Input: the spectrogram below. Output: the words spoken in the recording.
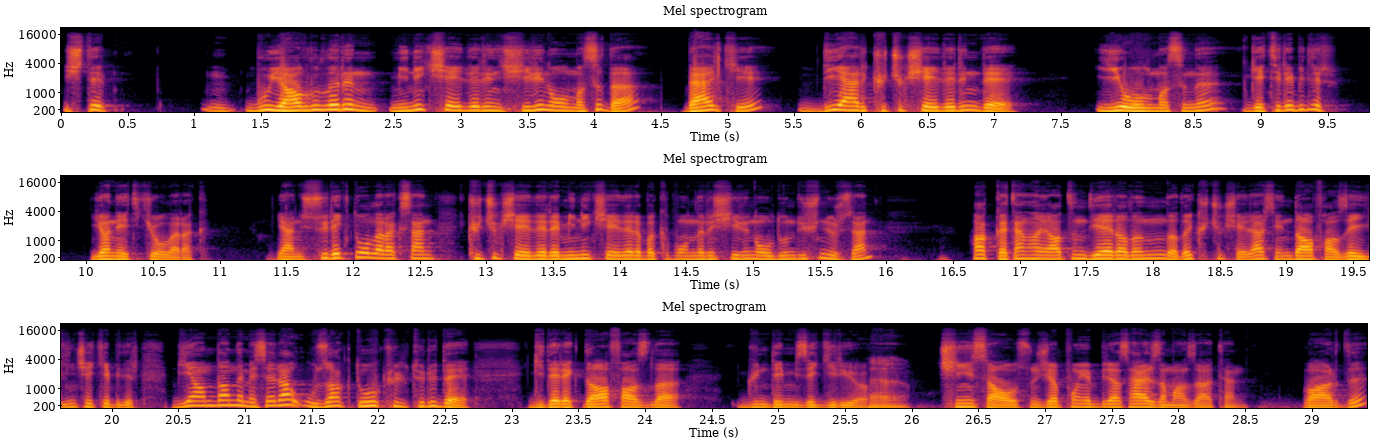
İşte bu yavruların minik şeylerin şirin olması da belki diğer küçük şeylerin de iyi olmasını getirebilir yan etki olarak. Yani sürekli olarak sen küçük şeylere, minik şeylere bakıp onların şirin olduğunu düşünürsen hakikaten hayatın diğer alanında da küçük şeyler senin daha fazla ilgini çekebilir. Bir yandan da mesela uzak doğu kültürü de giderek daha fazla gündemimize giriyor. Evet. Çin sağ olsun. Japonya biraz her zaman zaten vardı.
